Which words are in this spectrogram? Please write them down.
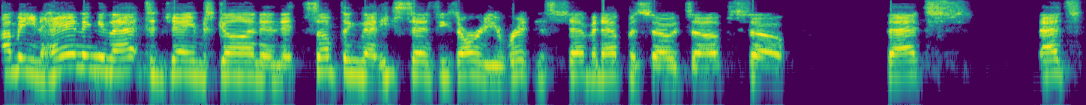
I mean, handing that to James Gunn, and it's something that he says he's already written seven episodes of. So that's that's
